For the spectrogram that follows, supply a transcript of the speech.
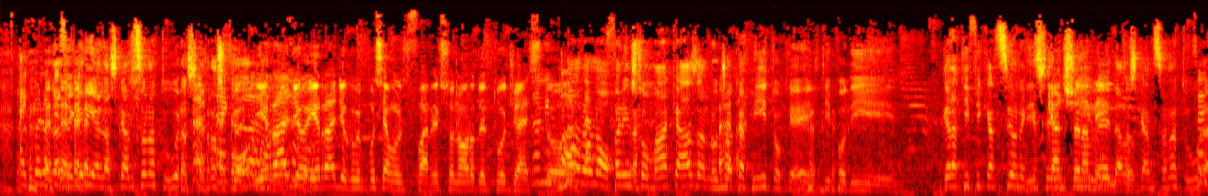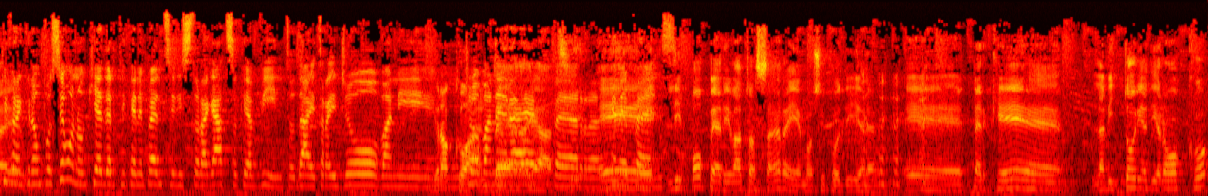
È quello che- l'allegria e la scanzonatura si trasformano. In radio, in radio come possiamo fare il sonoro del tuo gesto? No, no, no, però insomma a casa hanno già capito che il tipo di gratificazione Di che si riceve dalla scanzonatura Senti è- Franchi, non possiamo non chiederti che ne pensi di sto ragazzo che ha vinto, dai, tra i giovani, Di Rocco un giovane Beh, rapper, ragazzi, che ne eh, pensi? l'hip hop è arrivato a Sanremo, si può dire, eh, perché la vittoria di Rocco,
